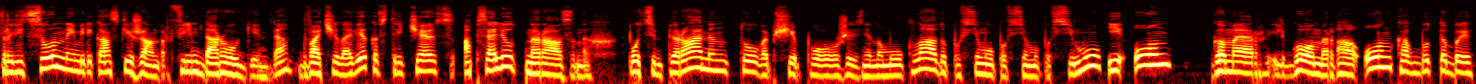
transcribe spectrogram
традиционный американский жанр, фильм «Дороги». Да? Два человека встречаются абсолютно разных по темпераменту, вообще по жизненному укладу, по всему, по всему, по всему. И он Гомер или Гомер, а он как будто бы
